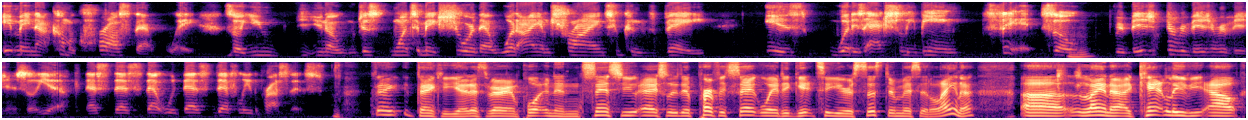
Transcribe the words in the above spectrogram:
it may not come across that way. So you, you know, just want to make sure that what I am trying to convey is what is actually being said. So Mhm. revision, revision, revision. So yeah, that's that's that would that's definitely the process. Thank, thank you. Yeah, that's very important. And since you actually the perfect segue to get to your sister, Miss Elaina, uh, Elaina, I can't leave you out.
